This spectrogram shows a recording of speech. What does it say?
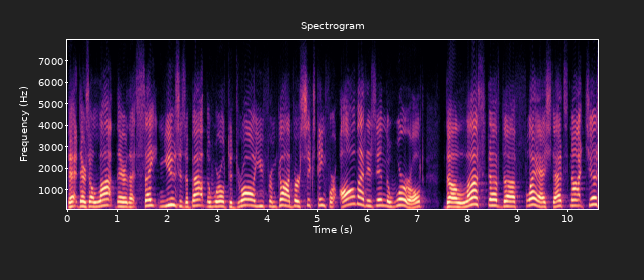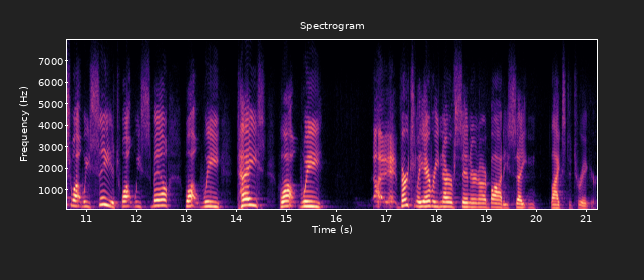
there's a lot there that Satan uses about the world to draw you from God. Verse 16 For all that is in the world, the lust of the flesh, that's not just what we see, it's what we smell, what we taste, what we. Uh, virtually every nerve center in our body, Satan likes to trigger.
